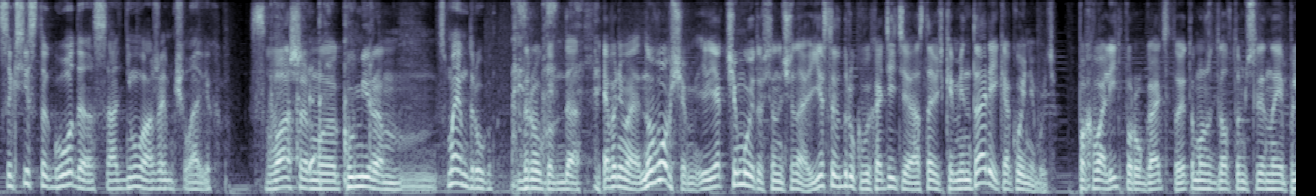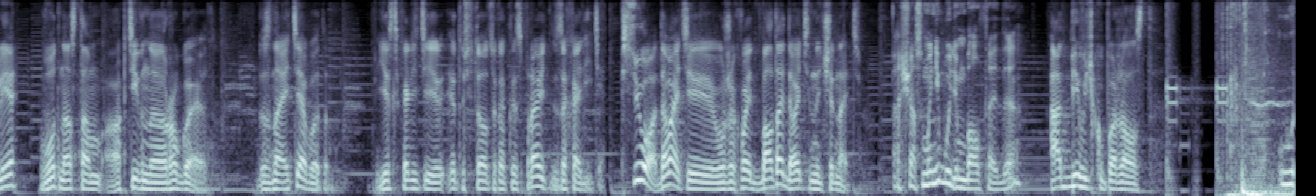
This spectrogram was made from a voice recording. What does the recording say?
сексиста года с одним уважаемым человеком. С вашим э, кумиром, С моим другом. другом, да. Я понимаю. Ну, в общем, я к чему это все начинаю? Если вдруг вы хотите оставить комментарий какой-нибудь, похвалить, поругать, то это можно делать в том числе на Эпле. Вот нас там активно ругают. Знаете об этом? Если хотите эту ситуацию как-то исправить, заходите. Все, давайте уже хватит болтать, давайте начинать. А сейчас мы не будем болтать, да? Отбивочку, пожалуйста. У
